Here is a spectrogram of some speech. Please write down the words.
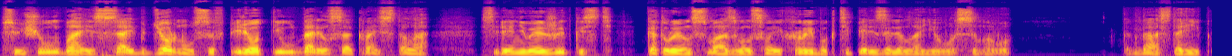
Все еще улыбаясь, Сайп дернулся вперед и ударился о край стола. Сиреневая жидкость, которой он смазывал своих рыбок, теперь залила его самого. Когда старик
